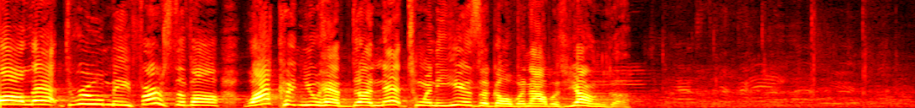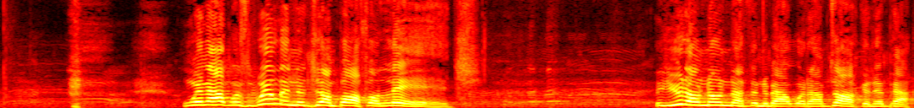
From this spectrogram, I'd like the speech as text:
all that through me, first of all, why couldn't you have done that 20 years ago when I was younger? when I was willing to jump off a ledge. You don't know nothing about what I'm talking about.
